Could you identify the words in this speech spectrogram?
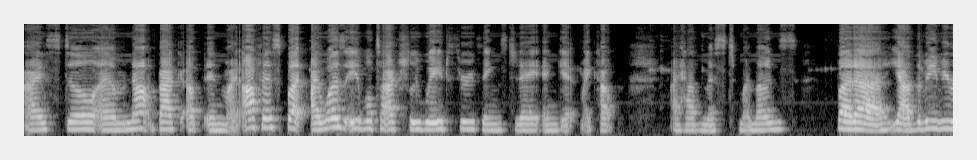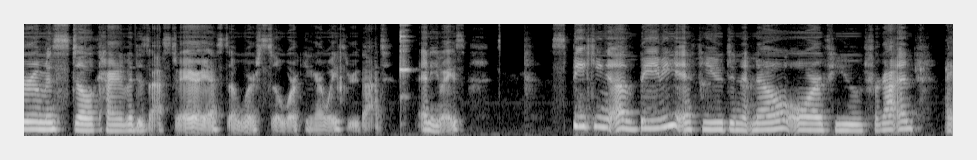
I still am not back up in my office, but I was able to actually wade through things today and get my cup. I have missed my mugs. But uh, yeah, the baby room is still kind of a disaster area, so we're still working our way through that. Anyways, speaking of baby, if you didn't know or if you've forgotten, I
